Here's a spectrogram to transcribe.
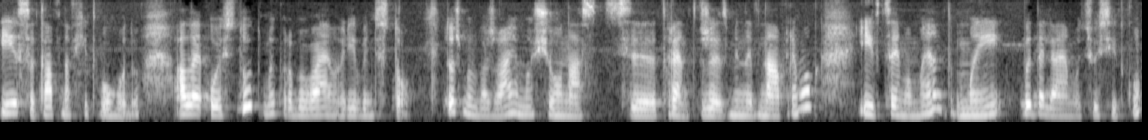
і сетап на вхід в угоду. Але ось тут ми пробиваємо рівень 100. Тож ми вважаємо, що у нас тренд вже змінив напрямок, і в цей момент ми видаляємо цю сітку,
